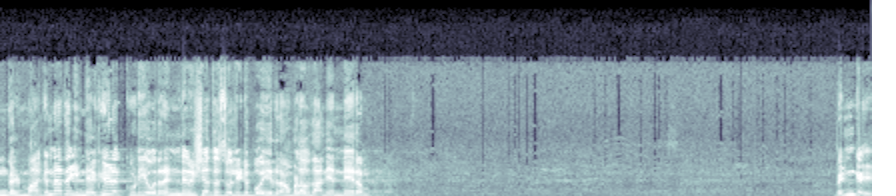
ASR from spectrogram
உங்கள் மகனதை நெகிழக்கூடிய ஒரு ரெண்டு விஷயத்தை சொல்லிட்டு போயிடுறேன். அவ்வளவுதான் என் நேரம். பெண்கள்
